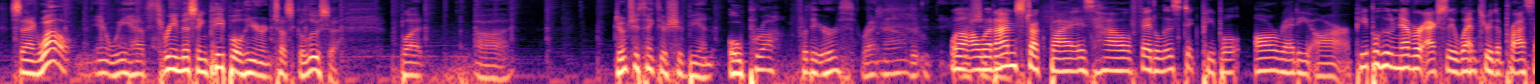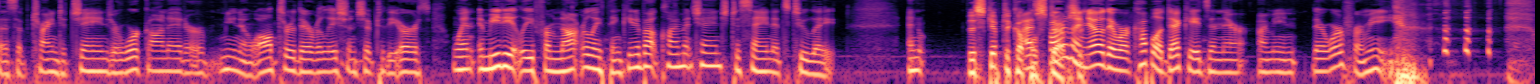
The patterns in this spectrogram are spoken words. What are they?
saying, well, you know, we have three missing people here in Tuscaloosa. But uh, don't you think there should be an Oprah for the earth right now? There Well, what be- I'm struck by is how fatalistic people already are. People who never actually went through the process of trying to change or work on it or, you know, alter their relationship to the earth went immediately from not really thinking about climate change to saying it's too late. And They skipped a couple as steps. far as I know, there were a couple of decades in there. I mean, there were for me.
